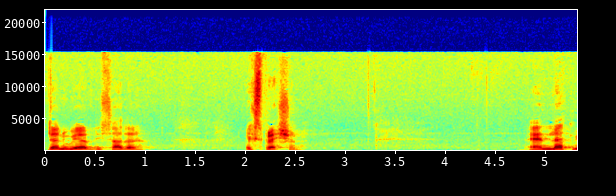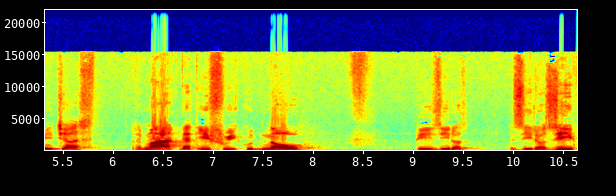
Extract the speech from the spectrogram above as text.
then we have this other expression. And let me just remark that if we could know P0, 0z,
